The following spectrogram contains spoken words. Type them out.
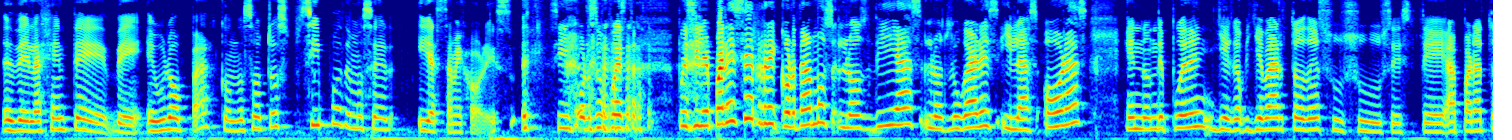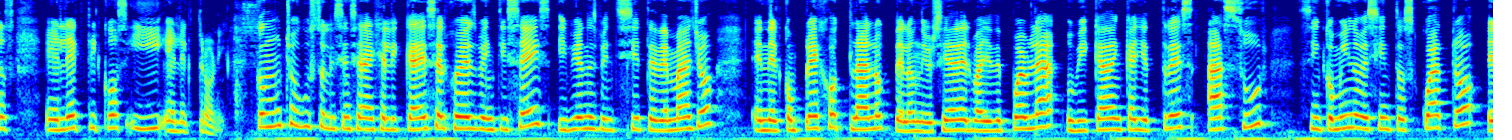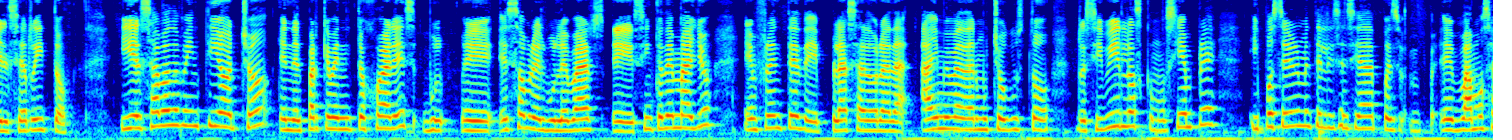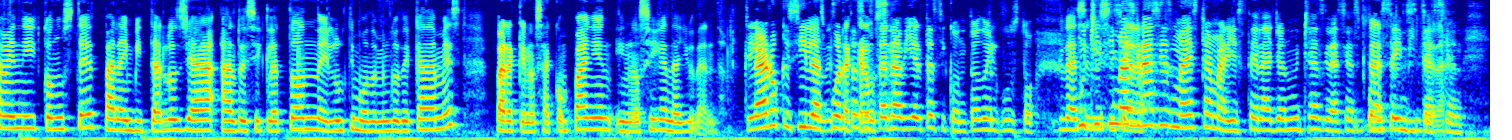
de la gente de Europa con nosotros, sí podemos ser y hasta mejores. Sí, por supuesto. Pues si le parece, recordamos los días, los lugares y las horas en donde pueden llevar todos sus, sus este, aparatos eléctricos y electrónicos. Con mucho gusto, licenciada Angélica. Es el jueves 26 y viernes 27 de mayo en el complejo Tlaloc de la Universidad del Valle de Puebla, ubicada en calle 3 A Sur, 5904, El Cerrito. Y el sábado 28, en el Parque Benito Juárez, eh, es sobre el Boulevard 5 eh, de Mayo, enfrente de Plaza Dorada. Ahí me va a dar mucho gusto recibirlos, como siempre. Y posteriormente, licenciada, pues eh, vamos a venir con usted para invitarlos ya al reciclatón el último domingo de cada mes para que nos acompañen y nos sigan ayudando. Claro que sí, las puertas están abiertas y con todo el gusto. Muchísimas gracias, maestra María Estera John. Muchas gracias por esta invitación.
